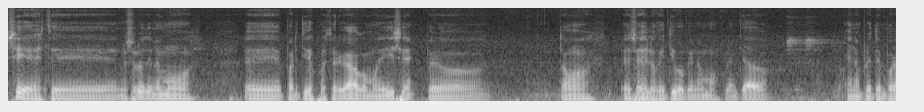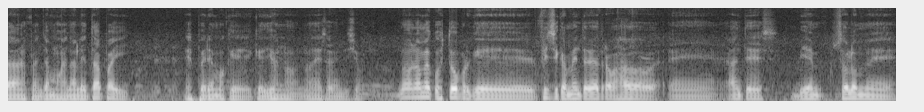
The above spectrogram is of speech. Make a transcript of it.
Sí, este, nosotros tenemos eh, partidos postergados, como dice, pero estamos, ese es el objetivo que nos hemos planteado. En la pretemporada nos planteamos ganar la etapa y esperemos que, Dios nos, dé esa bendición. No, no me costó porque físicamente había trabajado eh, antes bien, solo me,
